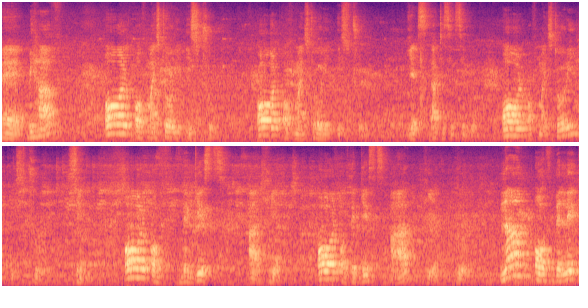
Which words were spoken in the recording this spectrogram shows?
uh, we have all of my story is true. All of my story is true. Yes, that is in singular. All of my story is true. Singular. All of the guests are here. All of the guests are here. Plural. None of the lake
